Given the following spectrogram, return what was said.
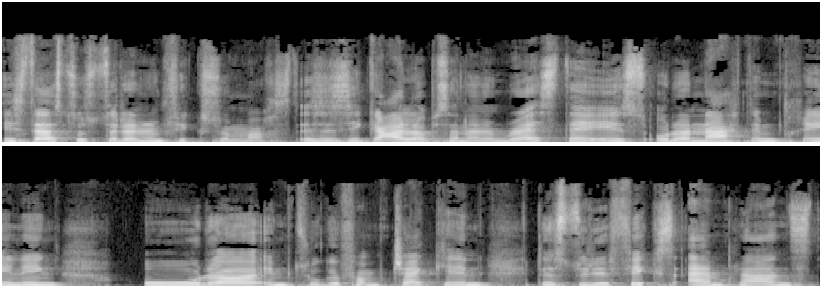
ist, dass du es zu deinem Fixum machst. Es ist egal, ob es an einem Restday ist oder nach dem Training oder im Zuge vom Check-in, dass du dir fix einplanst,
